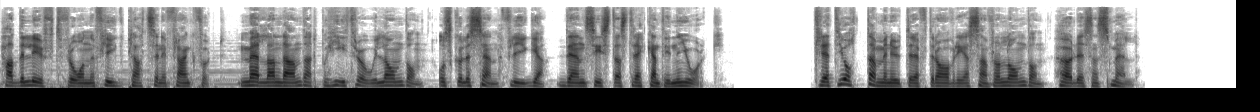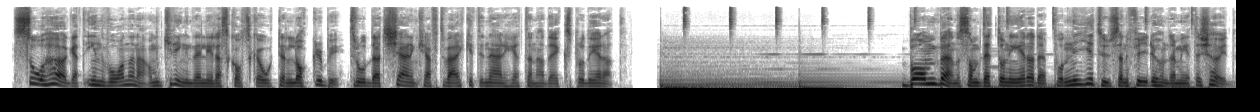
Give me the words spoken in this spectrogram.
hade lyft från flygplatsen i Frankfurt, mellanlandat på Heathrow i London och skulle sen flyga den sista sträckan till New York. 38 minuter efter avresan från London hördes en smäll. Så hög att invånarna omkring den lilla skotska orten Lockerbie trodde att kärnkraftverket i närheten hade exploderat. Bomben som detonerade på 9400 meters höjd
